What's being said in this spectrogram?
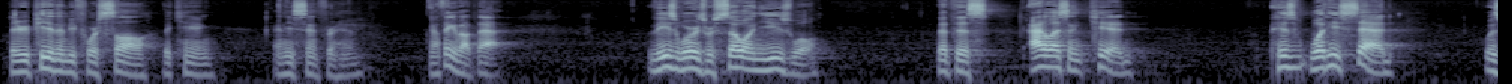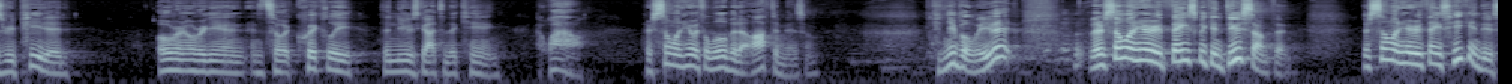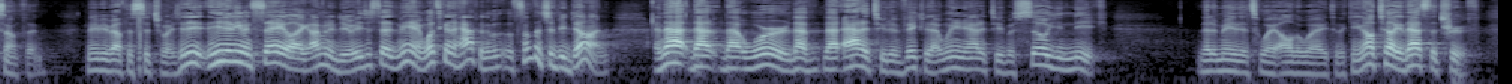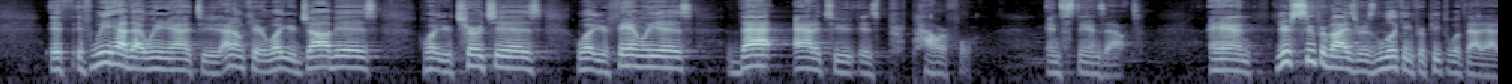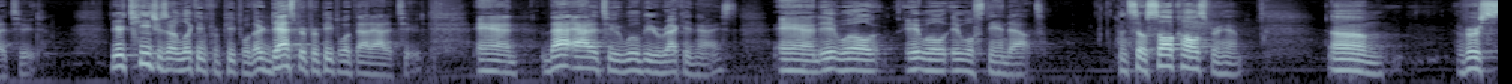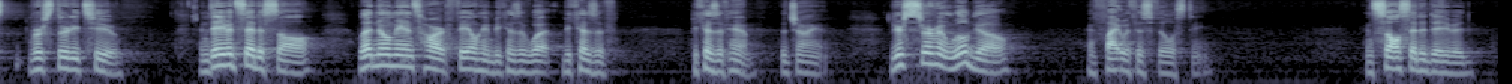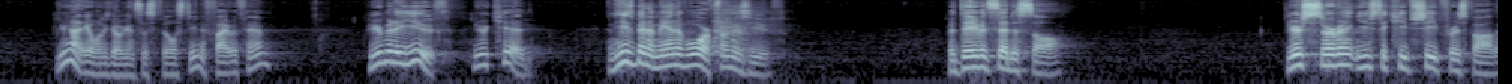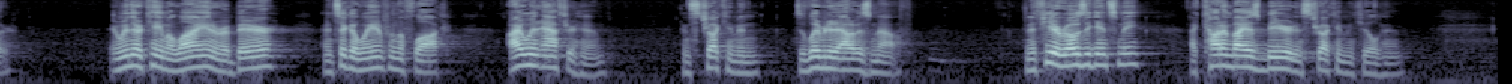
they repeated them before Saul, the king, and he sent for him. Now, think about that. These words were so unusual that this adolescent kid, his, what he said was repeated over and over again, and so it quickly, the news got to the king. Wow, there's someone here with a little bit of optimism. Can you believe it? There's someone here who thinks we can do something. There's someone here who thinks he can do something, maybe about this situation. He didn't, he didn't even say, like, I'm going to do it. He just said, man, what's going to happen? Something should be done. And that, that, that word, that, that attitude of victory, that winning attitude, was so unique that it made its way all the way to the king. And I'll tell you, that's the truth. If, if we have that winning attitude, I don't care what your job is, what your church is, what your family is, that attitude is powerful and stands out. And your supervisor is looking for people with that attitude. Your teachers are looking for people. They're desperate for people with that attitude. And that attitude will be recognized and it will, it will, it will stand out. And so Saul calls for him. Um, verse, verse 32. And David said to Saul, Let no man's heart fail him because of what? Because of, because of him, the giant. Your servant will go and fight with this Philistine. And Saul said to David, You're not able to go against this Philistine to fight with him. You're but a youth. You're a kid. And he's been a man of war from his youth. But David said to Saul, Your servant used to keep sheep for his father. And when there came a lion or a bear and took a lamb from the flock, I went after him and struck him and delivered it out of his mouth. And if he arose against me, I caught him by his beard and struck him and killed him.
